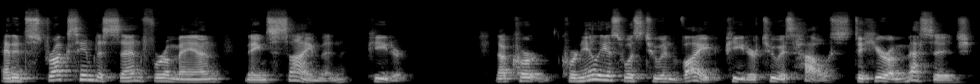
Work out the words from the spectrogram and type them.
and instructs him to send for a man named Simon Peter. Now, Cornelius was to invite Peter to his house to hear a message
